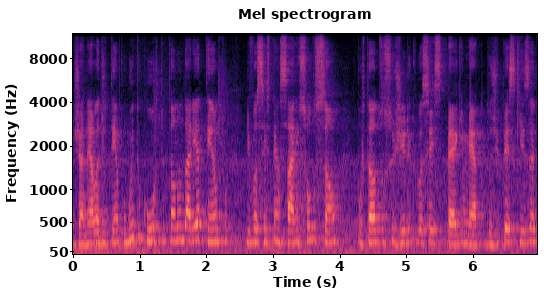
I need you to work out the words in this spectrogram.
janela de tempo muito curta, então não daria tempo de vocês pensarem em solução. Portanto, sugiro que vocês peguem métodos de pesquisa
